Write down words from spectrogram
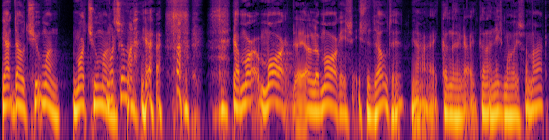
Ja, dood. Schumann. Mort Schumann. Mort Schumann. Ja, ja Mor, Mor, Le Mort is, is de dood, hè. Ja, ik kan er, ik kan er niks moois van maken.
